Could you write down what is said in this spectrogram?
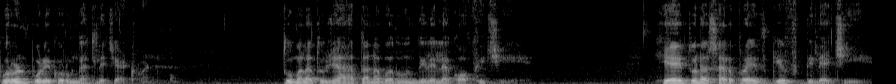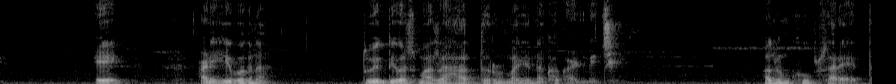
पुरणपोळी करून घातल्याची आठवण. तू मला तुझ्या हातानं बनवून दिलेल्या कॉफीची. ही आहे तुला सरप्राईज गिफ्ट दिल्याची. ए आणि ही बघ ना तू एक दिवस माझा हात धरून माझी नखं काढण्याची अजून खूप साऱ्या आहेत.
